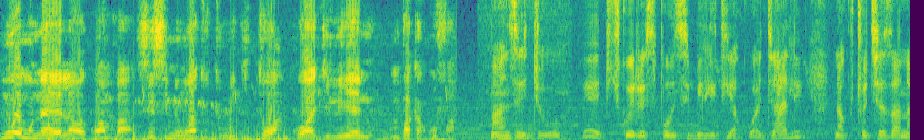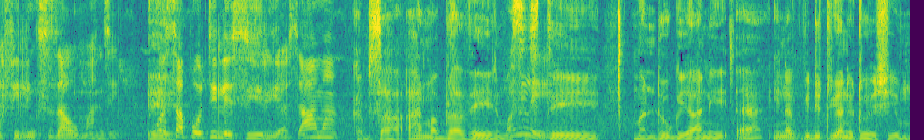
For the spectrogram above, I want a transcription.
muwe mnaelewa kwamba sisi ni watu tumejitoa kwa ajili yenu mpaka kufa Manzi juu hey, tuchukue responsibility ya kuwajali na kutocheza na feelings zao manzi. hey. Eh. support ile serious ama kabisa ah, mabrather masiste mandugu yani eh, inabidi tu yani tuheshimu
